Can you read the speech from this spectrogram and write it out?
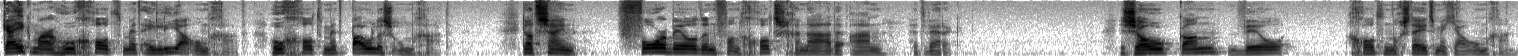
Kijk maar hoe God met Elia omgaat. Hoe God met Paulus omgaat. Dat zijn voorbeelden van Gods genade aan het werk. Zo kan, wil God nog steeds met jou omgaan.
